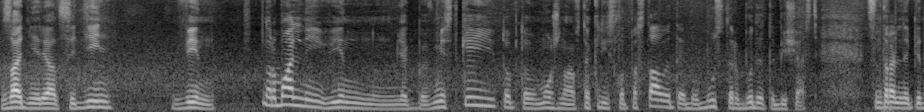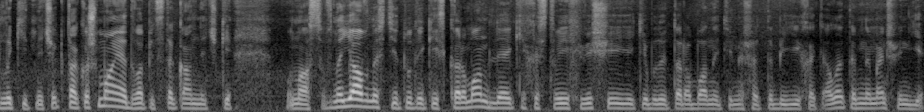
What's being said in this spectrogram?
Задній ряд сидінь. Він нормальний, він якби вмісткий, тобто можна автокрісло поставити або бустер, буде тобі щастя. Центральний підлокітничок також має, два підстаканнички у нас в наявності. Тут якийсь карман для якихось твоїх вещей, які будуть тарабанити і мішати тобі їхати, але тим не менш він є.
